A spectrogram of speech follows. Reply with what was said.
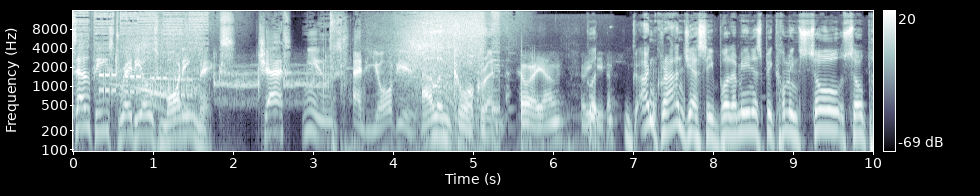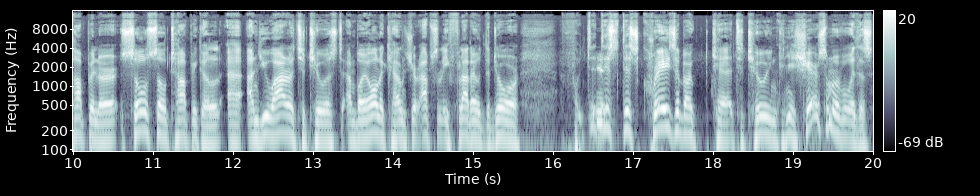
Southeast Radio's morning mix. Chat, news, and your views. Alan Corcoran. How are you, Alan? How are you keeping? Good. I'm grand, Jesse, but I mean, it's becoming so, so popular, so, so topical, uh, and you are a tattooist, and by all accounts, you're absolutely flat out the door. F- d- This, this craze about uh, tattooing, can you share some of it with us?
